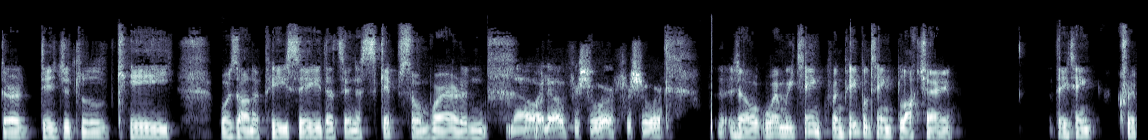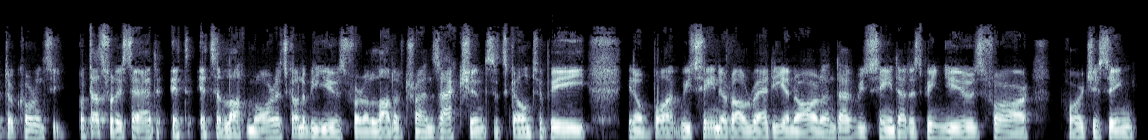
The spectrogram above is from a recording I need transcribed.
their digital key was on a PC that's in a skip somewhere. And no, I know for sure, for sure. You know, when we think, when people think blockchain, they think cryptocurrency. But that's what I said. It, it's a lot more. It's going to be used for a lot of transactions. It's going to be, you know, but we've seen it already in Ireland that we've seen that it's been used for purchasing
